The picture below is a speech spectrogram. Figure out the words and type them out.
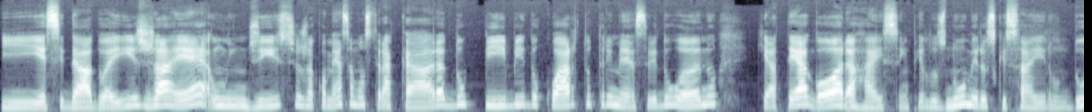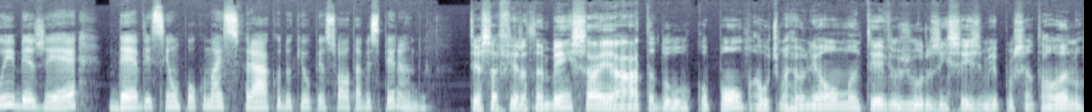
E esse dado aí já é um indício, já começa a mostrar a cara do PIB do quarto trimestre do ano, que até agora, Heisen, pelos números que saíram do IBGE, deve ser um pouco mais fraco do que o pessoal estava esperando. Terça-feira também sai a ata do Copom. A última reunião manteve os juros em 6,5% ao ano.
